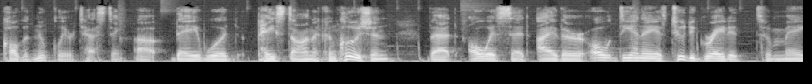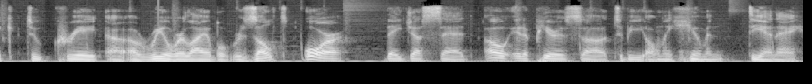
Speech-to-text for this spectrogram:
called the nuclear testing, uh, they would paste on a conclusion that always said either, oh, DNA is too degraded to make to create a, a real reliable result, or they just said, oh, it appears uh, to be only human DNA,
